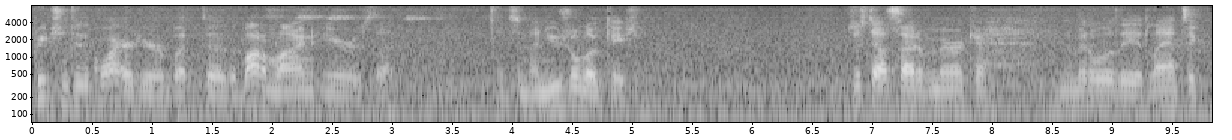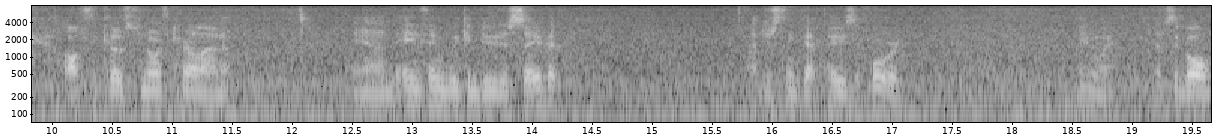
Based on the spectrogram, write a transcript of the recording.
preaching to the choir here, but uh, the bottom line here is that it's an unusual location. Just outside of America, in the middle of the Atlantic, off the coast of North Carolina, and anything we can do to save it I just think that pays it forward. Anyway, that's the goal.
